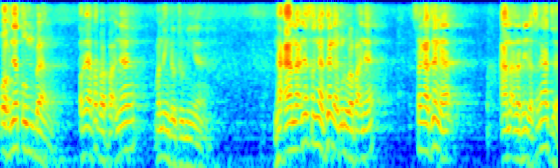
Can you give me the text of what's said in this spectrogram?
Pohonnya tumbang. Ternyata bapaknya meninggal dunia. Nah, anaknya sengaja enggak bunuh bapaknya? Sengaja enggak? Anak dan enggak sengaja.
